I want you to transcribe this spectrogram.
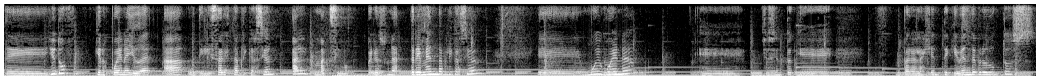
de YouTube que nos pueden ayudar a utilizar esta aplicación al máximo. Pero es una tremenda aplicación, eh, muy buena. Eh, yo siento que para la gente que vende productos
